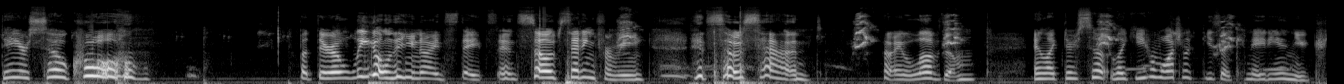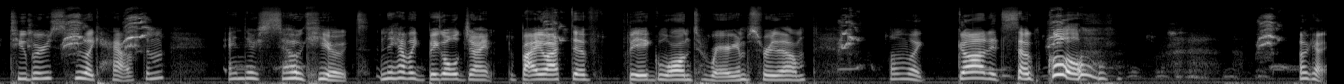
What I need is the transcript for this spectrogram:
they are so cool. but they're illegal in the United States, and it's so upsetting for me. It's so sad. But I love them. And like they're so like you can watch like these like Canadian YouTubers who like have them and they're so cute. And they have like big old giant bioactive big lawn terrariums for them. Oh my god, it's so cool! okay.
